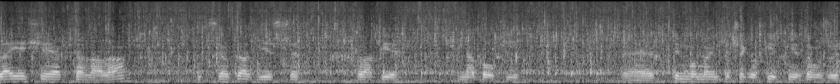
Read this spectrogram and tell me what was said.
Leje się jak ta lala. I przy okazji jeszcze chlapie na boki. E, w tym momencie, czego filtr nie zdąży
